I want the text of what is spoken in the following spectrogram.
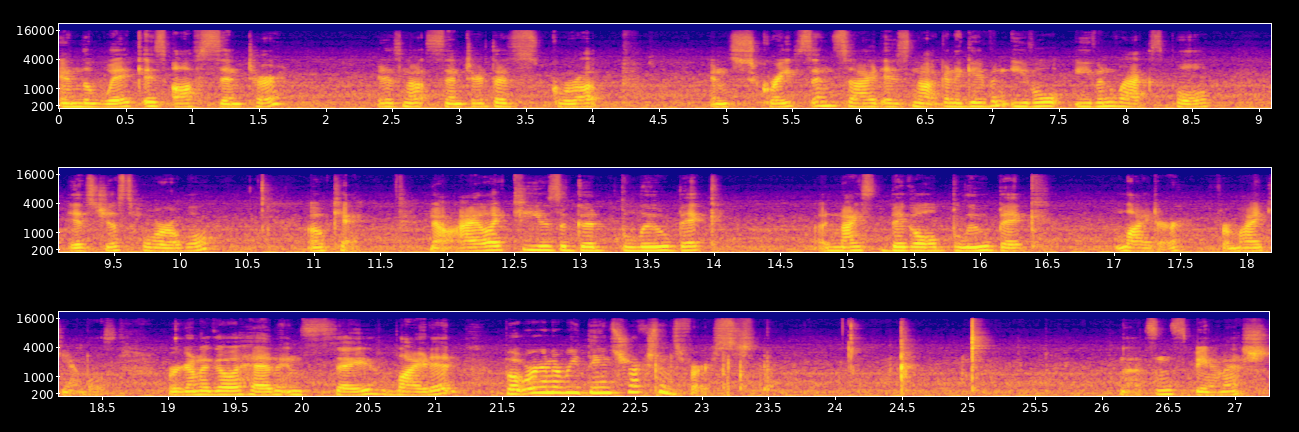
and the wick is off center. It is not centered. There's scrup and scrapes inside. It's not going to give an evil even wax pull. It's just horrible. Okay, now I like to use a good blue Bic, a nice big old blue Bic lighter for my candles. We're going to go ahead and say light it, but we're going to read the instructions first. That's in Spanish.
